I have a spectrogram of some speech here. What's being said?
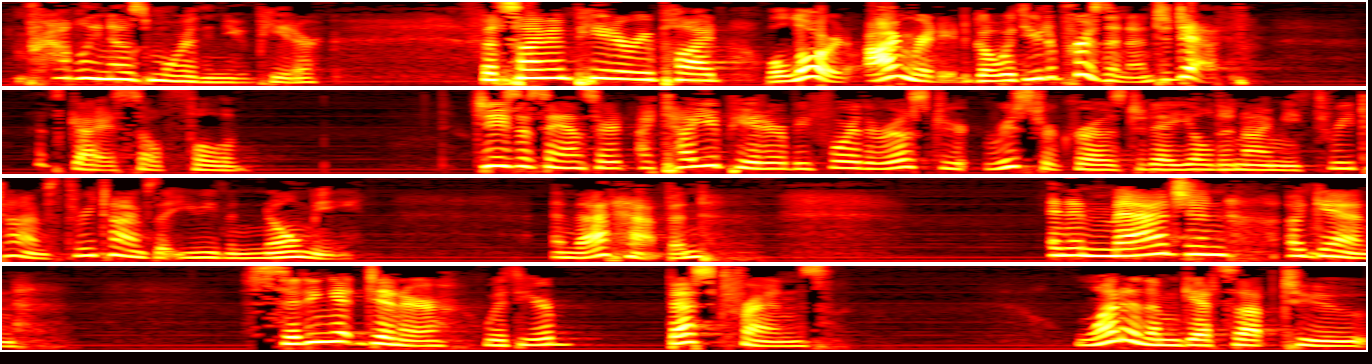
He probably knows more than you, Peter. But Simon Peter replied, Well, Lord, I'm ready to go with you to prison and to death. This guy is so full of. Jesus answered, I tell you, Peter, before the rooster, rooster crows today, you'll deny me three times, three times that you even know me. And that happened. And imagine again sitting at dinner with your best friends. One of them gets up to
